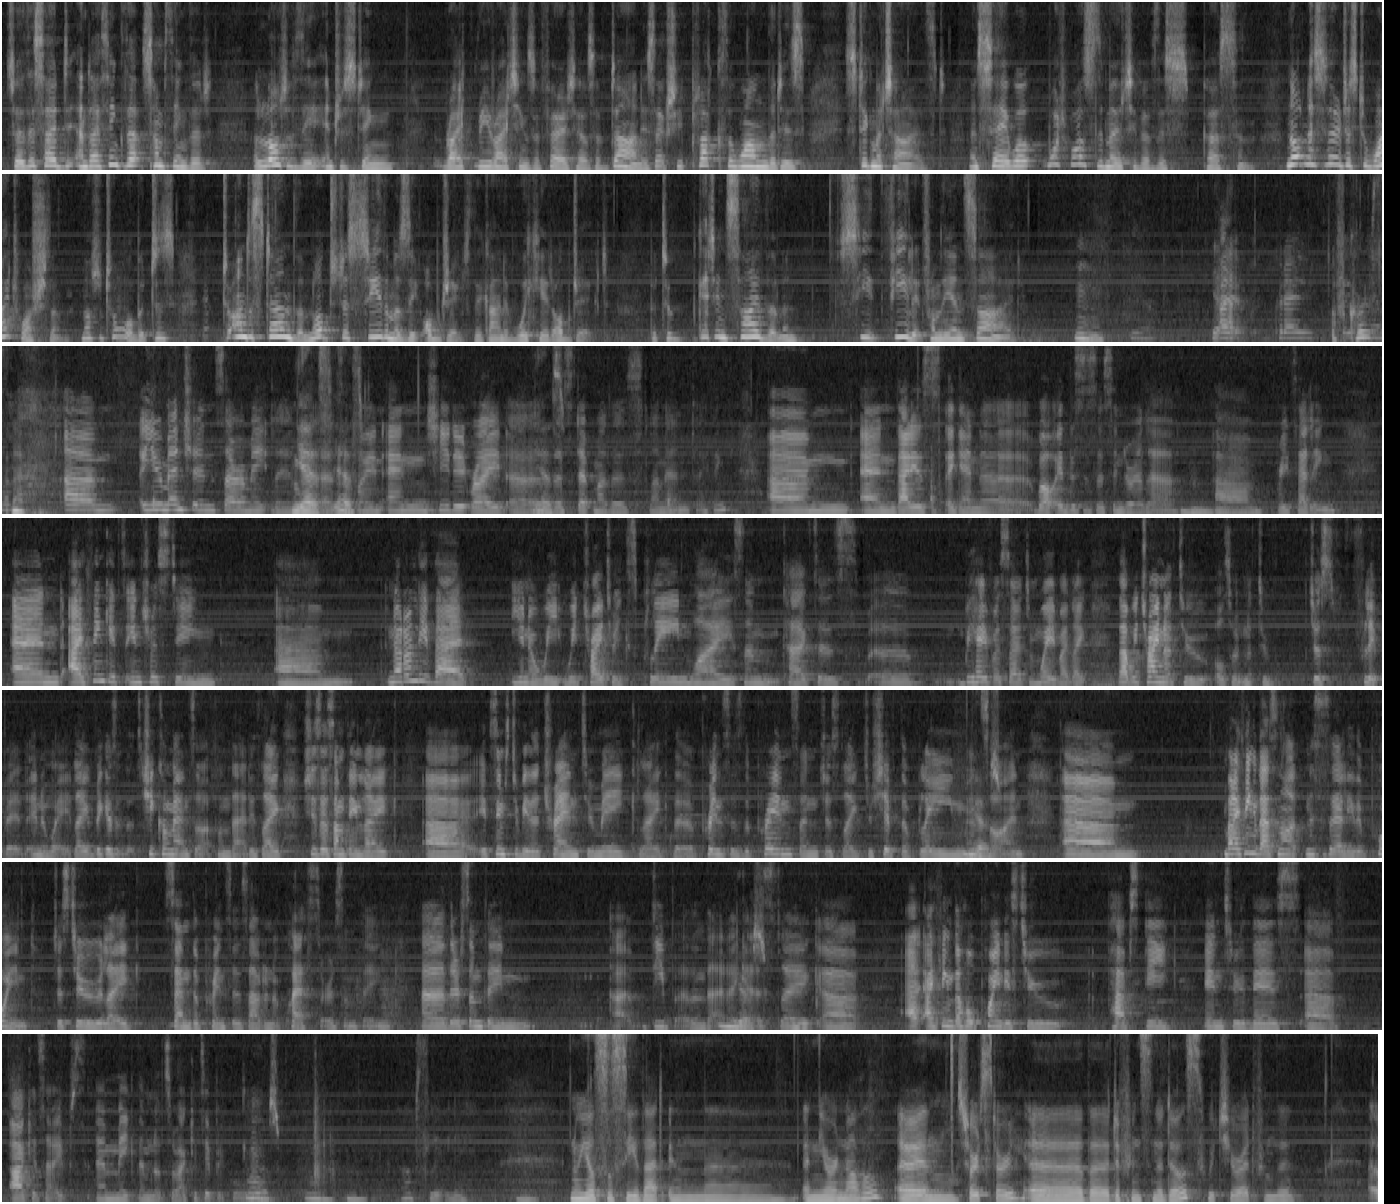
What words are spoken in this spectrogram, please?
So this idea, and I think that's something that a lot of the interesting write, rewritings of fairy tales have done is actually pluck the one that is stigmatized and say, well, what was the motive of this person? Not necessarily just to whitewash them, not at all, but to, to understand them, not to just see them as the object, the kind of wicked object, but to get inside them and see, feel it from the inside. mm. Yeah. I, could I? Of course. something about that? Um, you mentioned Sarah Maitland. Yes, at yes. Some point, and she did write uh, Yes. the stepmother's lament, I think. Um, and that is again, uh, well, it, this is a Cinderella Mm-hmm. um, retelling, and I think it's interesting. Um, not only that, you know, we, we try to explain why some characters uh, behave a certain way, but like that we try not to also not to just flip it in a way, like because she comments on that. It's like she says something like. Uh, it seems to be the trend to make like the princess the prince and just like to shift the blame and Yes. so on. Um, but I think that's not necessarily the point. Just to like send the princess out on a quest or something. Uh, there's something uh, deeper than that, I Yes. guess. Like uh, I, I think the whole point is to perhaps dig into these uh, archetypes and make them not so archetypical. Absolutely. And we also see that in uh, in your novel, um, short story, uh, the difference in the dose, which you write from the,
